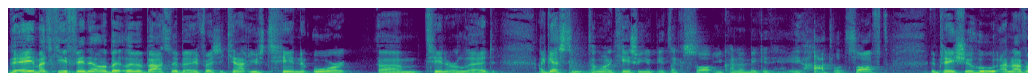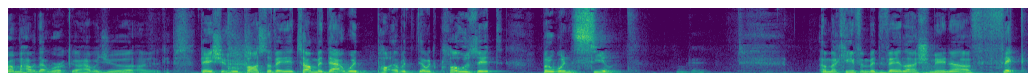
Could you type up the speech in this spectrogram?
The a matkifin el fresh. You cannot use tin or um, tin or lead. I guess talking about a case where you, it's like salt. you kind of make it hot till it's soft. In Peshahu and Avram, how would that work? How would you? Uh, oh, okay. Peshahu. And tell me that would that would that would close it, but it wouldn't seal it. Okay. A makif medvela shmena of thick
